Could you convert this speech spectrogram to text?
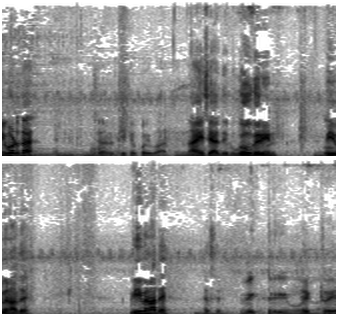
नहीं पड़ता है चल ठीक है कोई बात नहीं। नाइस यार गो ग्रीन वी बना दे। वी बना दे। ऐसे। विक्ट्री विक्ट्री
